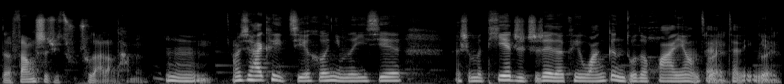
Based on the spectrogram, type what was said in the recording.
的方式去触触达到他们。嗯而且还可以结合你们的一些呃什么贴纸之类的，可以玩更多的花样在在里面。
